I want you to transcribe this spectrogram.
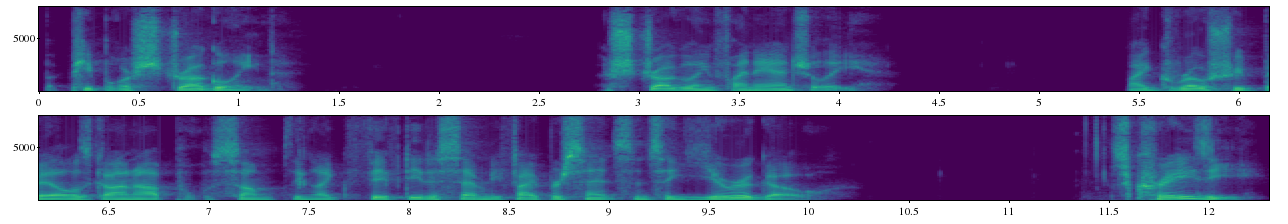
But people are struggling. They're struggling financially. My grocery bill has gone up something like 50 to 75% since a year ago. It's crazy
